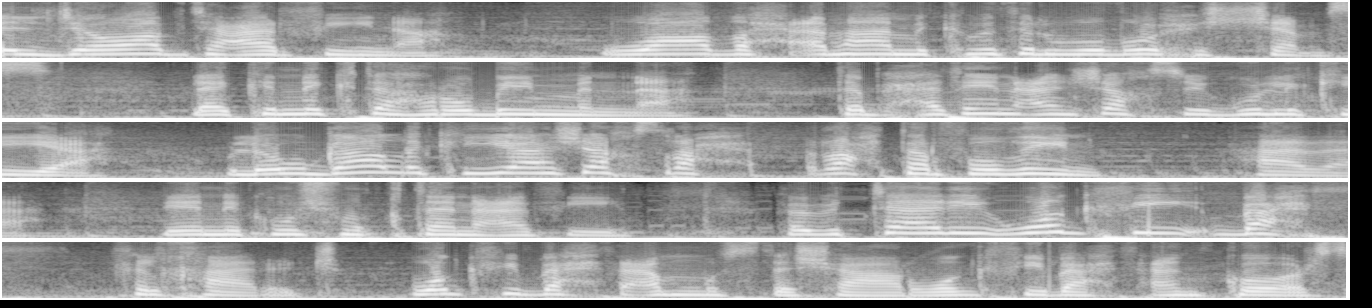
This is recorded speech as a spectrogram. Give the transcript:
الجواب تعرفينه واضح أمامك مثل وضوح الشمس لكنك تهربين منه. تبحثين عن شخص يقول لك إياه ولو قال لك إياه شخص راح راح ترفضين هذا لأنك مش مقتنعة فيه. فبالتالي وقفي بحث في الخارج. وقفي بحث عن مستشار وقفي بحث عن كورس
